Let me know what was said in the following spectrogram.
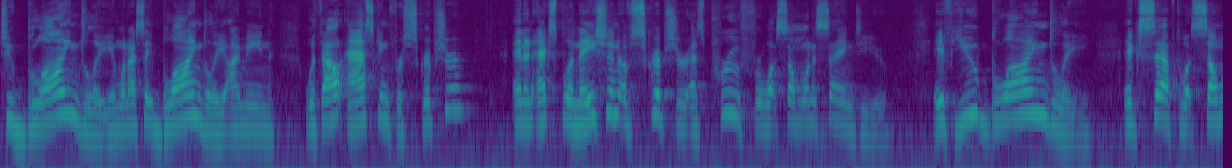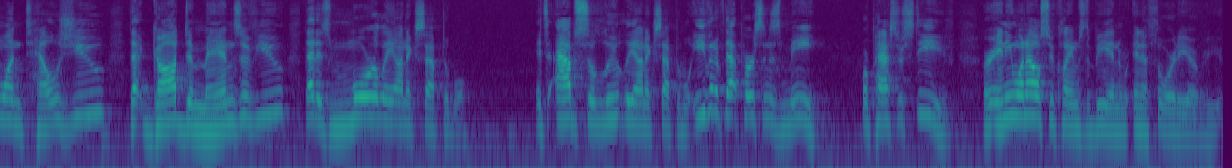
To blindly, and when I say blindly, I mean without asking for Scripture and an explanation of Scripture as proof for what someone is saying to you. If you blindly accept what someone tells you that God demands of you, that is morally unacceptable. It's absolutely unacceptable. Even if that person is me or Pastor Steve or anyone else who claims to be in, in authority over you.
